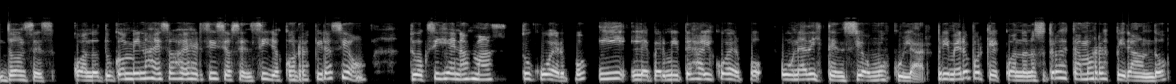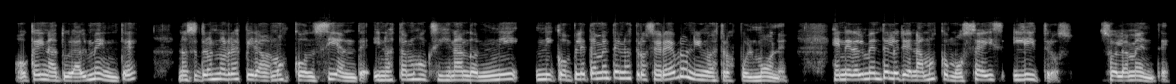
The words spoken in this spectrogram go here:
Entonces, cuando tú combinas esos ejercicios sencillos con respiración, tú oxigenas más tu cuerpo y le permites al cuerpo una distensión muscular. Primero porque cuando nosotros estamos respirando, ok, naturalmente, nosotros no respiramos consciente y no estamos oxigenando ni, ni completamente nuestro cerebro ni nuestros pulmones. Generalmente lo llenamos como 6 litros solamente.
